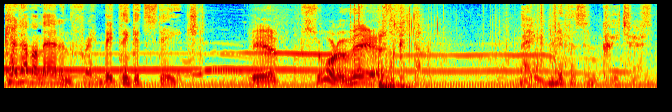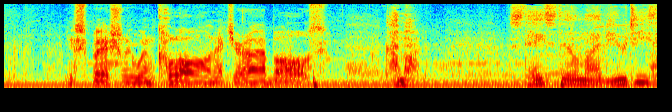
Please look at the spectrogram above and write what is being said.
Can't have a man in the frame. They'd think it's staged. It sort of is. Look at them. Magnificent creatures. Especially when clawing at your eyeballs. Come on. Stay still, my beauties.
